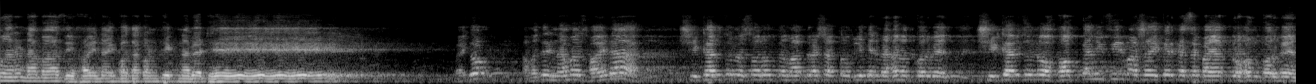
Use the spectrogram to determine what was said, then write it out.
ওনার নামাজই হয় নাই, কথা কোন ঠিক না বেঠে। আমাদের নামাজ হয় না। শিকার জন্য চলন্ত মাদ্রাসা তবলিগের মেহনত করবেন শিকার জন্য হকানি ফির মাশাইকের কাছে বায়াত গ্রহণ করবেন।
